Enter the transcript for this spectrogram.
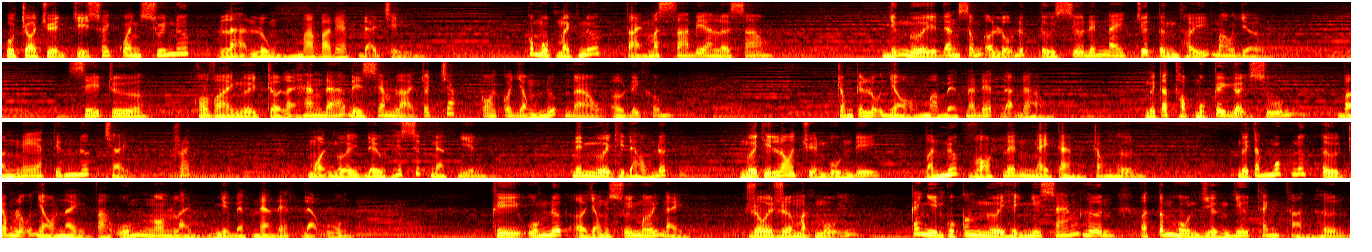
cuộc trò chuyện chỉ xoay quanh suối nước lạ lùng mà bà đẹp đã chỉ. Có một mạch nước tại Massabielle sao? những người đang sống ở Lỗ Đức từ xưa đến nay chưa từng thấy bao giờ. Xế trưa, có vài người trở lại hang đá để xem lại cho chắc coi có dòng nước nào ở đây không. Trong cái lỗ nhỏ mà Bernadette đã đào, người ta thọc một cây gậy xuống và nghe tiếng nước chảy rách. Mọi người đều hết sức ngạc nhiên, nên người thì đào đất, người thì lo chuyển bùn đi và nước vọt lên ngày càng trong hơn. Người ta múc nước từ trong lỗ nhỏ này và uống ngon lành như Bernadette đã uống. Khi uống nước ở dòng suối mới này, rồi rửa mặt mũi, cái nhìn của con người hình như sáng hơn và tâm hồn dường như thanh thản hơn.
